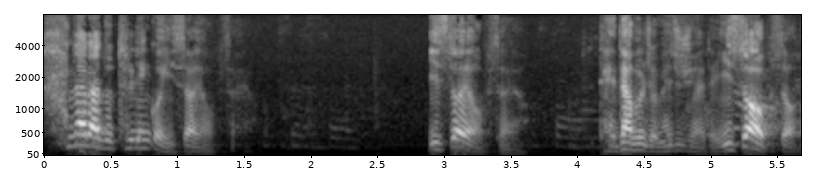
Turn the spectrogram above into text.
하나라도 틀린 거 있어요, 없어요? 있어요, 없어요? 대답을 좀 해주셔야 돼요. 있어, 없어?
